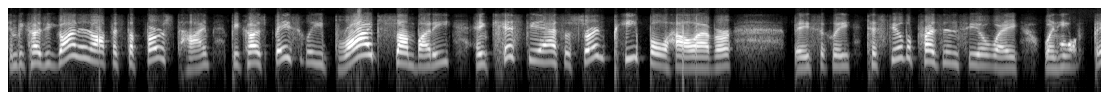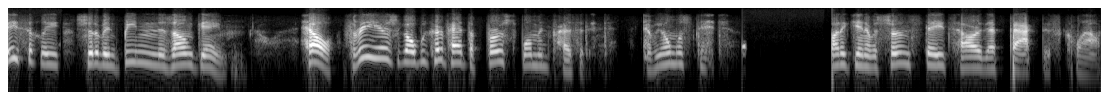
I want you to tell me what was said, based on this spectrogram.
and because he got in office the first time, because basically he bribed somebody and kissed the ass of certain people, however, basically, to steal the presidency away when he basically should have been beaten in his own game. Hell, three years ago, we could have had the first woman president, and we almost did. But again, it was certain states, however, that backed this clown.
